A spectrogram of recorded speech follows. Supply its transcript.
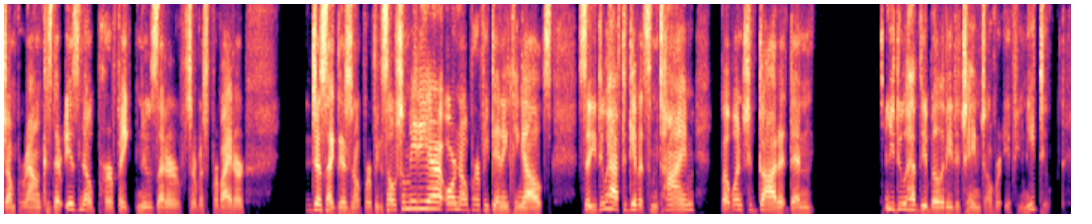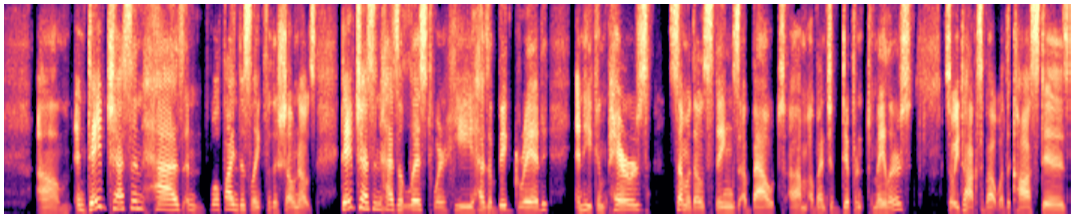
jump around because there is no perfect newsletter service provider just like there's no perfect social media or no perfect anything else so you do have to give it some time but once you've got it then you do have the ability to change over if you need to um, and Dave Chesson has, and we'll find this link for the show notes. Dave Chesson has a list where he has a big grid and he compares some of those things about um, a bunch of different mailers. So he talks about what the cost is,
